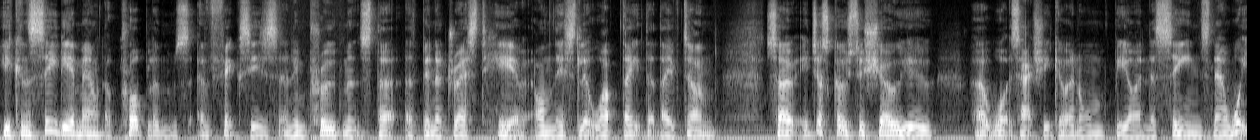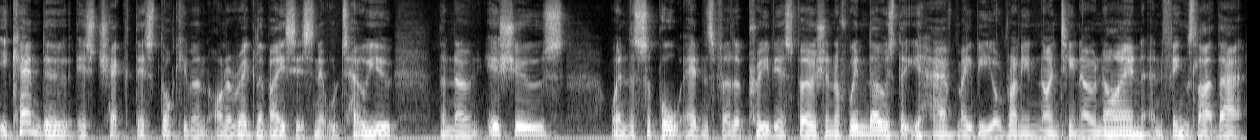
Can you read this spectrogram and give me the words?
You can see the amount of problems and fixes and improvements that have been addressed here on this little update that they've done. So it just goes to show you uh, what's actually going on behind the scenes. Now what you can do is check this document on a regular basis and it will tell you the known issues, when the support ends for the previous version of Windows that you have. Maybe you're running 1909 and things like that.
